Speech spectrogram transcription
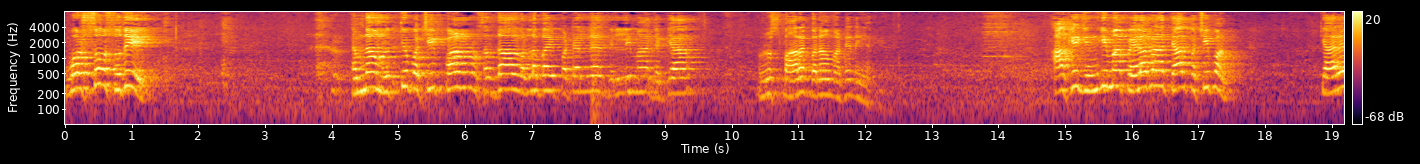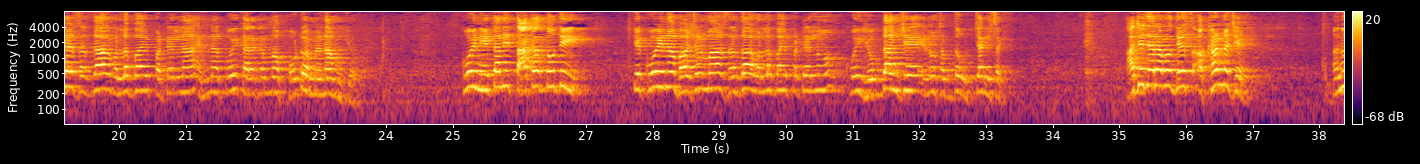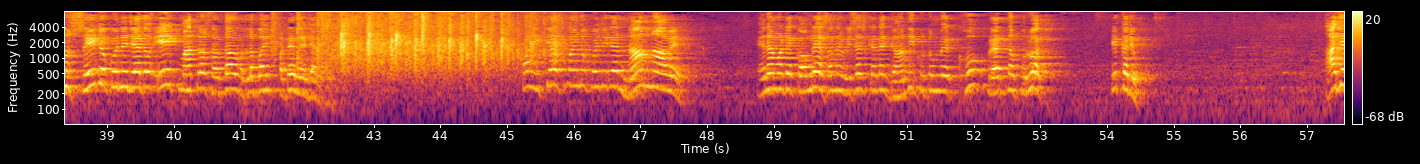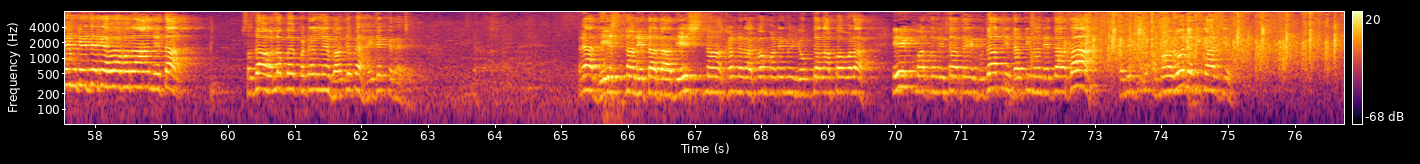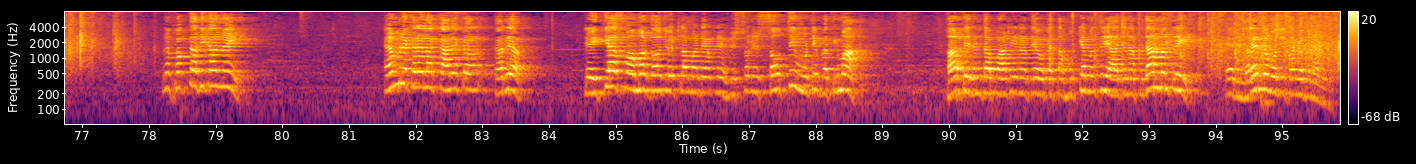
વર્ષો સુધી એમના મૃત્યુ પછી પણ સરદાર વલ્લભભાઈ પટેલને દિલ્હીમાં જગ્યા સ્મારક બનાવવા માટે નહીં આપી આખી જિંદગીમાં પહેલા પણ ત્યાર પછી પણ ક્યારે સરદાર વલ્લભભાઈ પટેલના એમના કોઈ કાર્યક્રમમાં ફોટો એમણે ના મૂક્યો. કોઈ નેતાની તાકાત નહોતી. કે કોઈ એના ભાષણમાં સરદાર વલ્લભભાઈ પટેલનું કોઈ યોગદાન છે એનો શબ્દ ઉચ્ચારી શકે. આજે જ્યારે આપણો દેશ અખંડ છે, એનો શ્રેય જો કોઈને જાય તો એકમાત્ર સરદાર વલ્લભભાઈ પટેલને જાય છે. પણ ઇતિહાસમાં એનું કોઈ જગ્યાએ નામ ના આવે, એના માટે કોંગ્રેસ અને વિશેષ કરીને ગાંધી કુટુંબે ખૂબ પ્રયત્નપૂર્વક એ કર્યું. આજે એમ કહે છે કે હવે અમારા આ નેતા સરદાર વલ્લભભાઈ પટેલને ભાજપે હાઈજેક કર્યા છે. અરે આ દેશના નેતા હતા દેશના અખંડ રાખવા માટેનું યોગદાન આપવા વાળા એકમાત્ર નેતા હતા, એ ગુજરાતની ધરતીના નેતા હતા. અને અમારો જ અધિકાર છે. અને ફક્ત અધિકાર નહીં, એમણે કરેલા કાર્ય કાર્ય જે ઇતિહાસમાં અમર થવા એટલા માટે એમણે વિશ્વની સૌથી મોટી પ્રતિમા ભારતીય જનતા પાર્ટીના તે વખતના મુખ્યમંત્રી, આજના પ્રધાનમંત્રી એ નરેન્દ્ર મોદી સાહેબે બનાવી.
